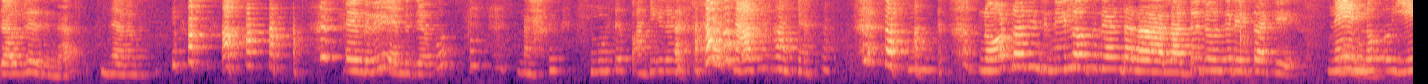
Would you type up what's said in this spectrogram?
జలుబు చేసిందా? జ్వరం ఏంటిది? ఏంటి చెప్పు. मुंह से पानी गिरा नाक से पानी आ रहा। నోట్లో నుంచి నీళ్ళు వస్తున్నాయంట అలా లడ్డు చూసి రీతాకి नहीं नो, ये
